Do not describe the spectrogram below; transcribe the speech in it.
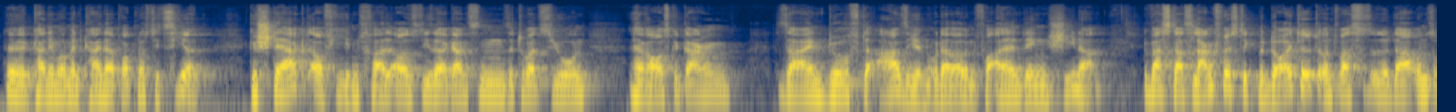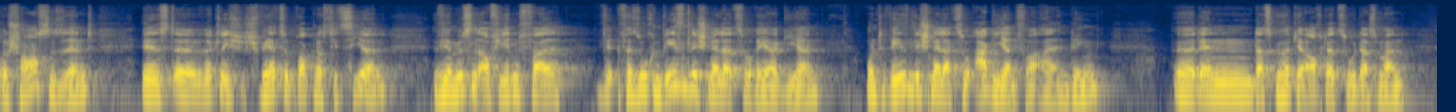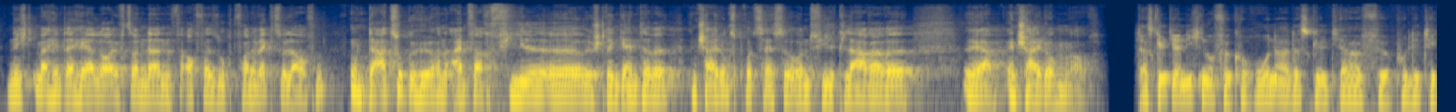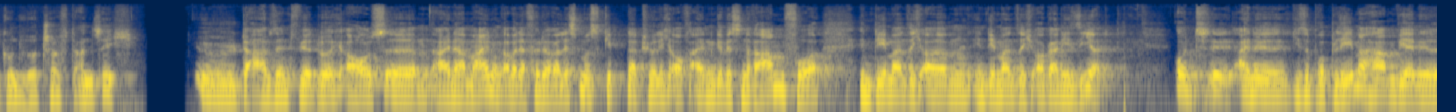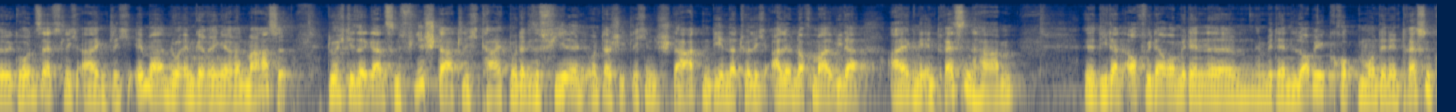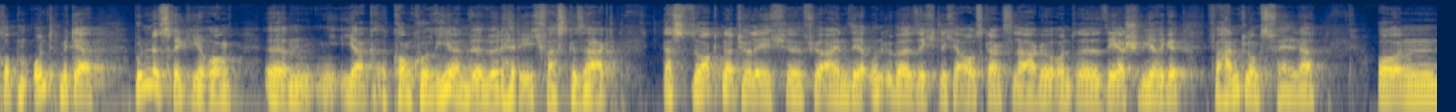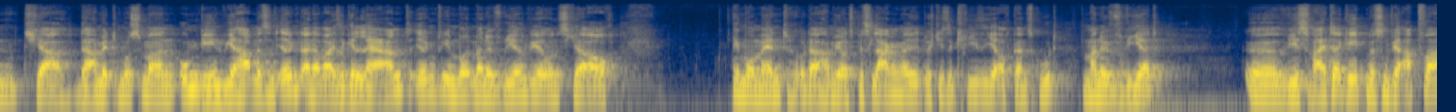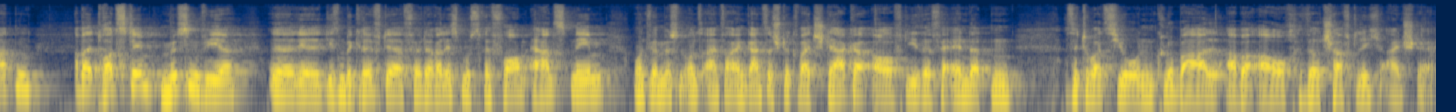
äh, kann im Moment keiner prognostizieren. Gestärkt auf jeden Fall aus dieser ganzen Situation herausgegangen sein dürfte Asien oder vor allen Dingen China. Was das langfristig bedeutet und was äh, da unsere Chancen sind, ist wirklich schwer zu prognostizieren. Wir müssen auf jeden Fall versuchen, wesentlich schneller zu reagieren und wesentlich schneller zu agieren vor allen Dingen. Äh, denn das gehört ja auch dazu, dass man nicht immer hinterherläuft, sondern auch versucht, vorne wegzulaufen. Und dazu gehören einfach viel äh, stringentere Entscheidungsprozesse und viel klarere ja, Entscheidungen auch. Das gilt ja nicht nur für Corona, das gilt ja für Politik und Wirtschaft an sich. Äh, da sind wir durchaus äh, einer Meinung. Aber der Föderalismus gibt natürlich auch einen gewissen Rahmen vor, in dem man sich, ähm, in dem man sich organisiert. Und äh, eine, diese Probleme haben wir grundsätzlich eigentlich immer, nur im geringeren Maße. Durch diese ganzen Vielstaatlichkeiten oder diese vielen unterschiedlichen Staaten, die natürlich alle nochmal wieder eigene Interessen haben, äh, die dann auch wiederum mit den, äh, mit den Lobbygruppen und den Interessengruppen und mit der Bundesregierung ähm, ja, konkurrieren würde, hätte ich fast gesagt. Das sorgt natürlich äh, für eine sehr unübersichtliche Ausgangslage und äh, sehr schwierige Verhandlungsfelder. Und ja, damit muss man umgehen. Wir haben es in irgendeiner Weise gelernt. Irgendwie manövrieren wir uns hier auch im Moment oder haben wir uns bislang äh, durch diese Krise ja auch ganz gut manövriert. Wie es weitergeht, müssen wir abwarten. Aber trotzdem müssen wir äh, diesen Begriff der Föderalismusreform ernst nehmen und wir müssen uns einfach ein ganzes Stück weit stärker auf diese veränderten Situationen global, aber auch wirtschaftlich einstellen.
